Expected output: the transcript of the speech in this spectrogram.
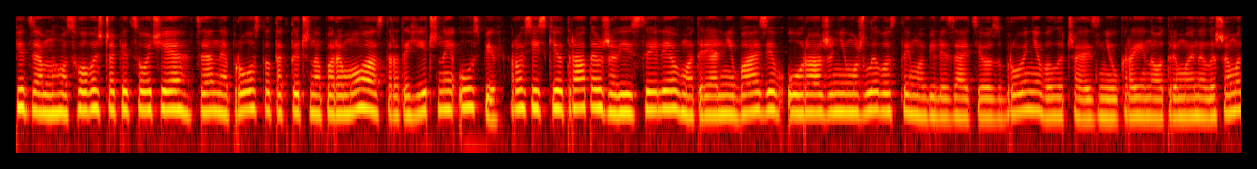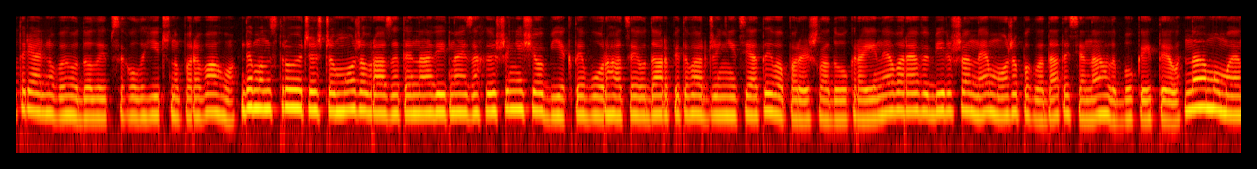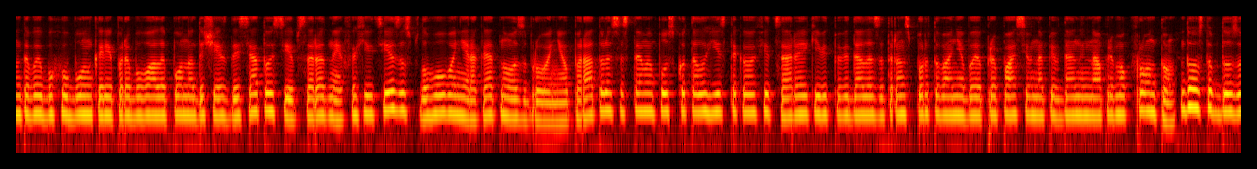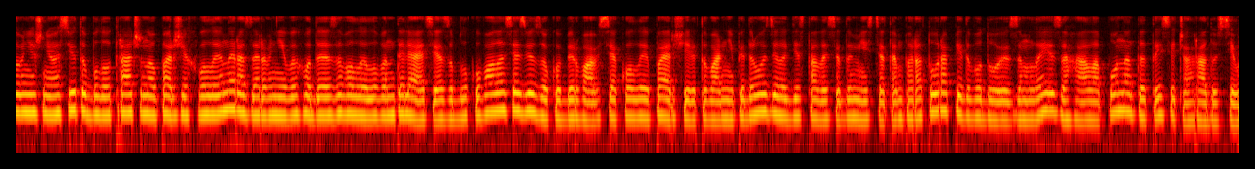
підземного сховища під Сочі – це не просто тактична перемога, а стратегічний успіх. Російські втрати в живій силі, в матеріальній базі, в ураженні можливостей мобілізації озброєння величезні. Україна отримає не лише матеріальну вигоду, але й психологічну перевагу, демонструючи, що може вразити навіть найзахищеніші об'єкти ворога. Цей удар підтверджує ініціатива перейшла до України. В РФ більше не може покладатися на глибокий тил. На момент вибуху бункері перебували понад 60 осіб. Серед них фахівці з обслуговування ракетного озброєння, оператори системи пуску та логістики, офіцери, які відповідали за транспортування боєприпасів на південний напрямок фронту. Доступ до зовнішнього світу було втрачено в перші хвилини. Резервні виходи завалило вентиляція, заблокувалася. Зв'язок обірвався. Коли перші рятувальні підрозділи дісталися до місця, температура під водою земли загала понад тисяча градусів.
